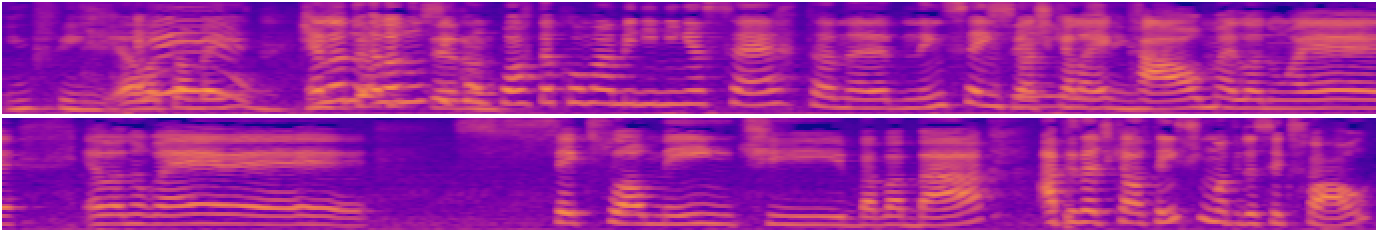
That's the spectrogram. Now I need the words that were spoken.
Enfim, ela é, também. Ela, ela não inteiro... se comporta como a menininha certa, né? Nem sempre. Sim, acho que ela é sim. é calma, ela não é. Ela não é sexualmente, bababá. Apesar de que ela tem sim uma vida sexual.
